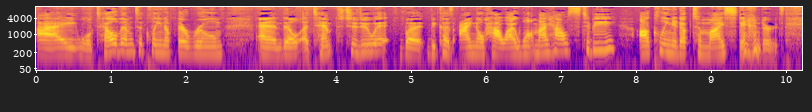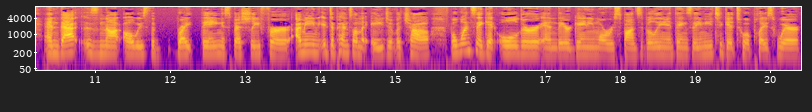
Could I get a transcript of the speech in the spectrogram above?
I will tell them to clean up their room and they'll attempt to do it, but because I know how I want my house to be, I'll clean it up to my standards. And that is not always the right thing, especially for, I mean, it depends on the age of a child, but once they get older and they're gaining more responsibility and things, they need to get to a place where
